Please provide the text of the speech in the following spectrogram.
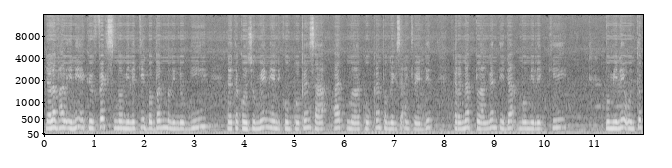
Dalam hal ini, Equifax memiliki beban melindungi data konsumen yang dikumpulkan saat melakukan pemeriksaan kredit karena pelanggan tidak memiliki memilih untuk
